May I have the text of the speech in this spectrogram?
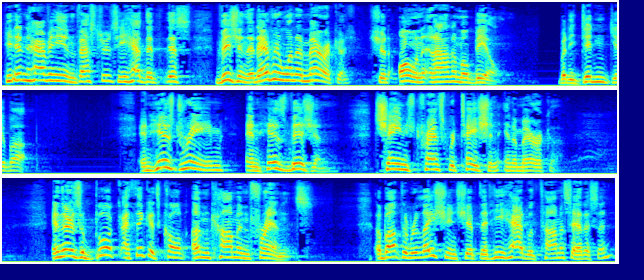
He didn't have any investors. He had the, this vision that everyone in America should own an automobile but he didn't give up. And his dream and his vision changed transportation in America. And there's a book, I think it's called Uncommon Friends, about the relationship that he had with Thomas Edison,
